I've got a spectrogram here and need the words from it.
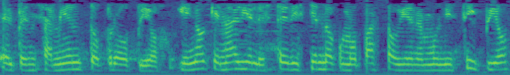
el pensamiento propio y no que nadie le esté diciendo como pasa hoy en el municipio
